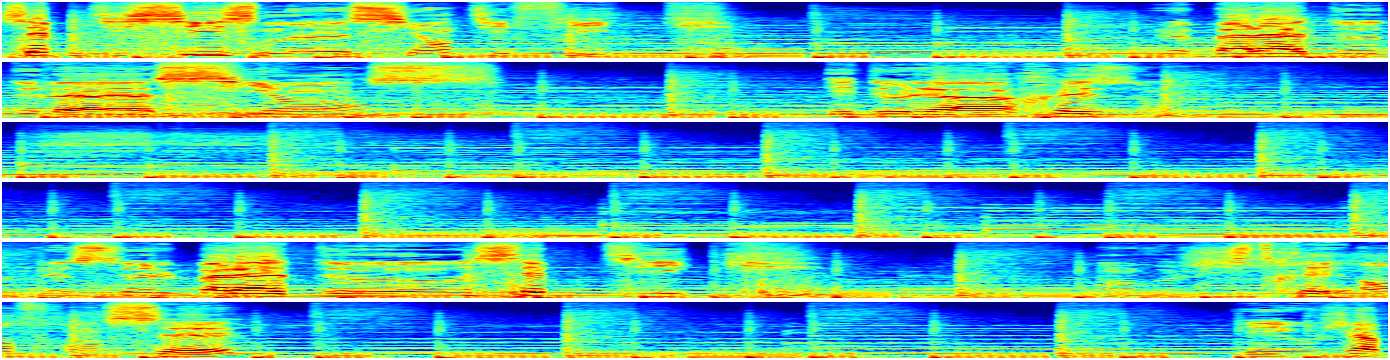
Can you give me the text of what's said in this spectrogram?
Scepticisme scientifique, le balado de la science et de la raison. Le seul balado sceptique enregistré en français et au Japon.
